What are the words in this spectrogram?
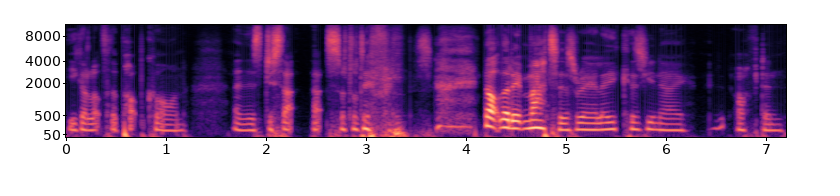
you've got to look for the popcorn. And there's just that, that subtle difference. Not that it matters really, because, you know, often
